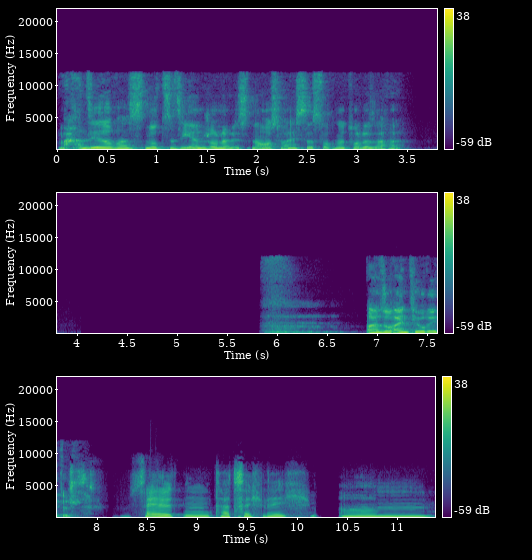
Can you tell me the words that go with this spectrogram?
Machen Sie sowas? Nutzen Sie Ihren Journalistenausweis? Das ist doch eine tolle Sache. Also rein theoretisch. Selten tatsächlich. Ähm,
